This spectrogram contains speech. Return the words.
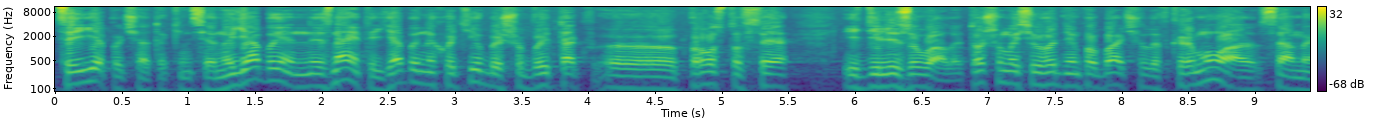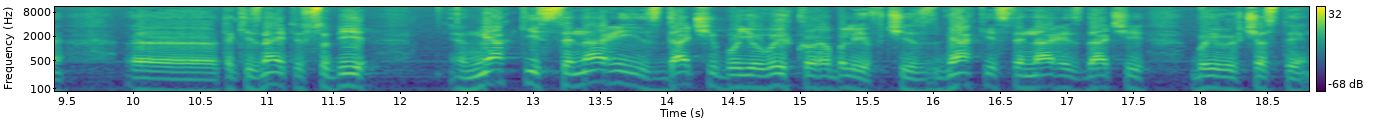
Це і є початок кінця. Ну я би не знаєте, я би не хотів би, щоб ви так е, просто все ідеалізували. То, що ми сьогодні побачили в Криму, а саме е, такі, знаєте, собі м'який сценарій здачі бойових кораблів чи м'який сценарій здачі бойових частин.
